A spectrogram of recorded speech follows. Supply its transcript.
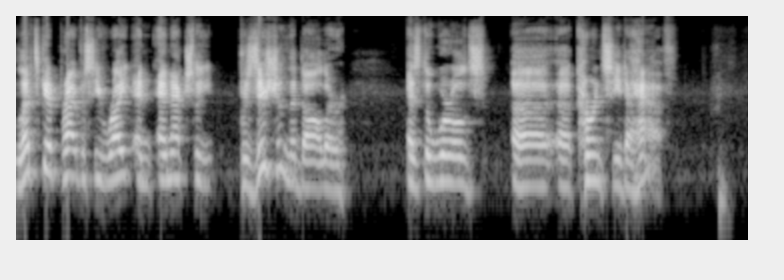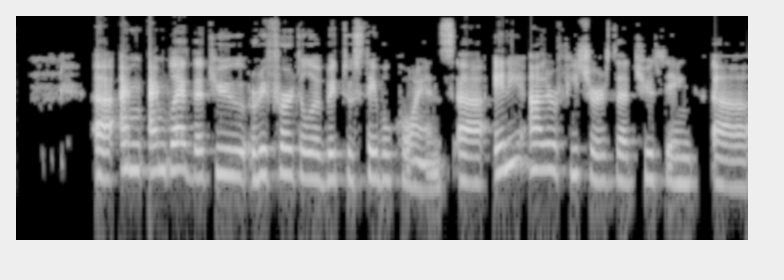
Let's get privacy right and, and actually position the dollar as the world's uh, currency to have. Uh, I'm I'm glad that you referred a little bit to stable coins. Uh, any other features that you think, uh,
